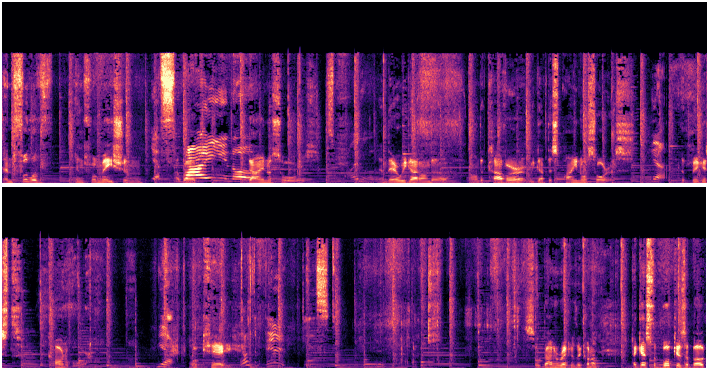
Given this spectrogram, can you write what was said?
and full of information Yes, about spinal. dinosaurs. Spinal. And there we got on the on the cover, we got the Spinosaurus, Yeah. the biggest carnivore. Yeah. Okay. Not the biggest. So Dino Records, they kind of, I guess the book is about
